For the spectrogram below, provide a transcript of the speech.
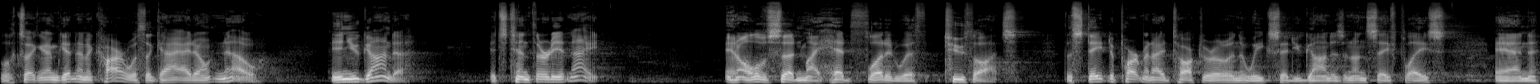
looks like I'm getting in a car with a guy I don't know in Uganda. It's 10:30 at night. And all of a sudden my head flooded with two thoughts. The State Department I'd talked to earlier in the week said Uganda is an unsafe place and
